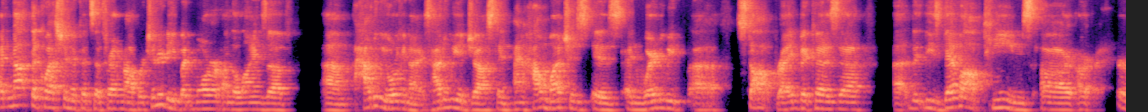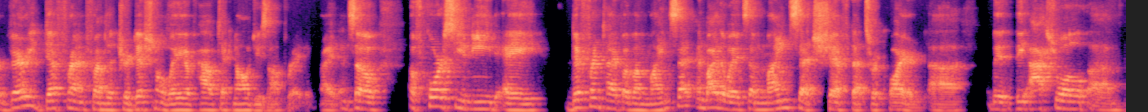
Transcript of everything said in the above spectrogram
and not the question if it's a threat and opportunity, but more on the lines of um, how do we organize? How do we adjust? And, and how much is is and where do we uh, stop, right? Because uh, uh, these DevOps teams are, are, are very different from the traditional way of how technology is operating, right? And so of course, you need a different type of a mindset. And by the way, it's a mindset shift that's required. Uh, the, the actual um,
